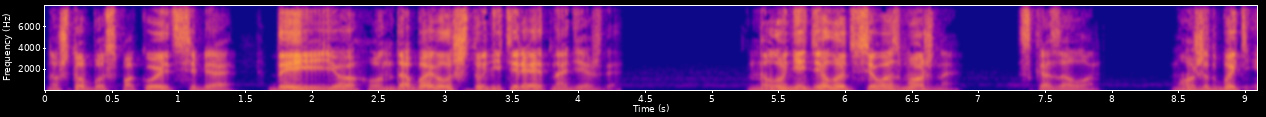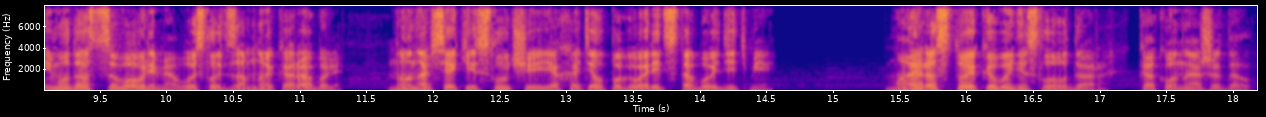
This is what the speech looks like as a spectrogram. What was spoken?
Но чтобы успокоить себя, да и ее, он добавил, что не теряет надежды. «На Луне делают все возможное», — сказал он. «Может быть, им удастся вовремя выслать за мной корабль, но на всякий случай я хотел поговорить с тобой и детьми». Майра стойко вынесла удар, как он и ожидал.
